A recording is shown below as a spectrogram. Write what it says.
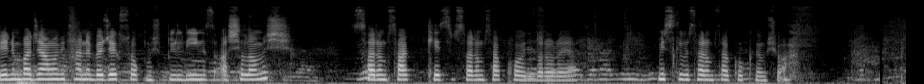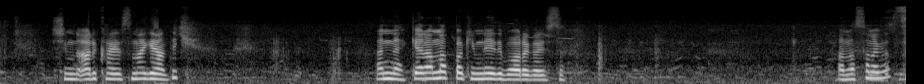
Benim bacağıma bir tane böcek sokmuş. Bildiğiniz aşılamış. Sarımsak kesip sarımsak koydular oraya. Mis gibi sarımsak kokuyorum şu an. Şimdi arı kayasına geldik. Anne gel anlat bakayım neydi bu arı kayası? Anlatsana kız.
